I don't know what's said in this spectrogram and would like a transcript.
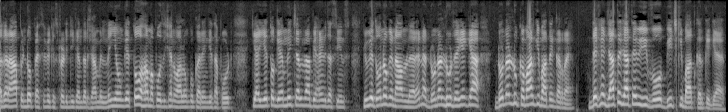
अगर आप इंडो पैसिफिक स्ट्रेटजी के अंदर शामिल नहीं होंगे तो हम अपोजिशन वालों को करेंगे सपोर्ट क्या ये तो गेम नहीं चल रहा बिहाइंड द सीन्स क्योंकि दोनों के नाम ले रहे हैं ना। डोनाल्ड लू देखें क्या, डोनाल्ड लू कमाल की बातें कर रहा है। देखें जाते जाते भी वो बीच की बात करके गया है।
